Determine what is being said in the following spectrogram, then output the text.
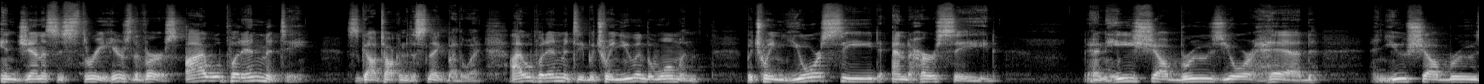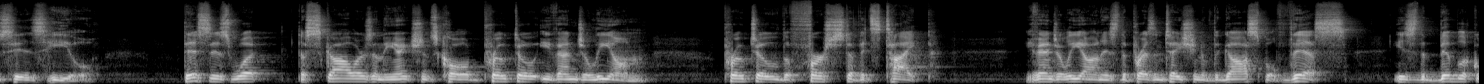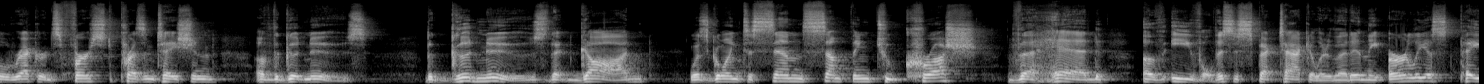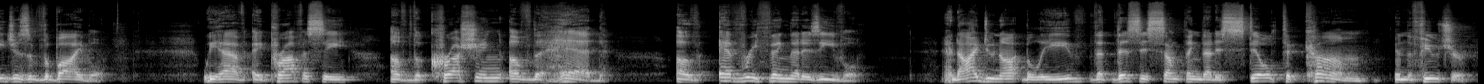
in Genesis 3. Here's the verse. I will put enmity. This is God talking to the snake by the way. I will put enmity between you and the woman, between your seed and her seed, and he shall bruise your head and you shall bruise his heel. This is what the scholars and the ancients called proto evangelion, proto the first of its type. Evangelion is the presentation of the gospel. This is the biblical record's first presentation of the good news. The good news that God was going to send something to crush the head of evil. This is spectacular that in the earliest pages of the Bible, we have a prophecy of the crushing of the head of everything that is evil. And I do not believe that this is something that is still to come in the future,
